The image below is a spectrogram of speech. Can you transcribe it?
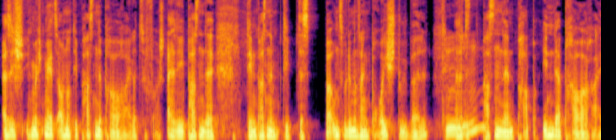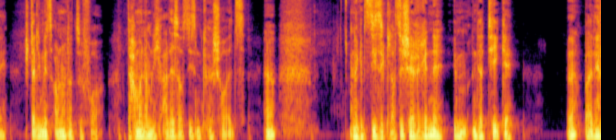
also ich, ich möchte mir jetzt auch noch die passende Brauerei dazu vorstellen, äh, die passende, den passenden, die, das, bei uns würde man sagen Bräustüberl, mhm. also das passenden Pub in der Brauerei, stelle ich mir jetzt auch noch dazu vor. Da haben wir nämlich alles aus diesem Kirschholz, ja. Und dann gibt's diese klassische Rinne im, in der Theke, ja, bei den,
